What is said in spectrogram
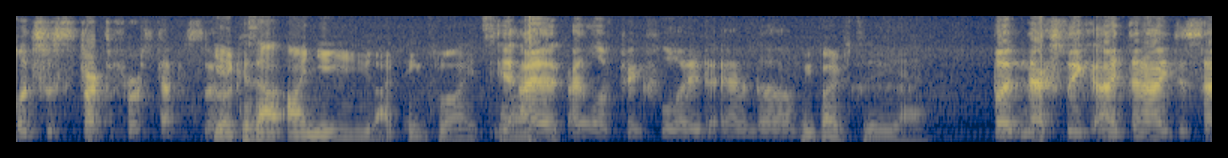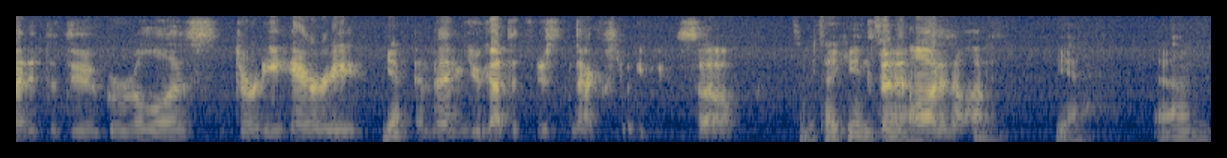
let's just start the first episode. yeah, because I, I knew you like Pink Floyd. So Yeah, I, I love Pink Floyd, and um, we both do. Yeah, but next week I then I decided to do Gorillaz, Dirty Harry, Yep. and then you got to choose next week. So so we take it in it's been on and off. Yeah, um,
